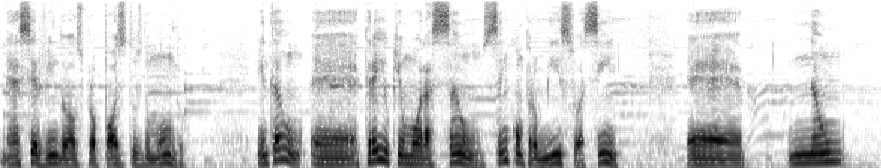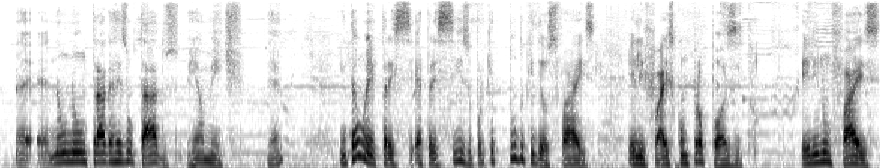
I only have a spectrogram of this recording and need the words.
né, servindo aos propósitos do mundo. Então, é, creio que uma oração sem compromisso assim é, não, é, não, não traga resultados realmente. Né? Então é, é preciso, porque tudo que Deus faz, Ele faz com propósito. Ele não faz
